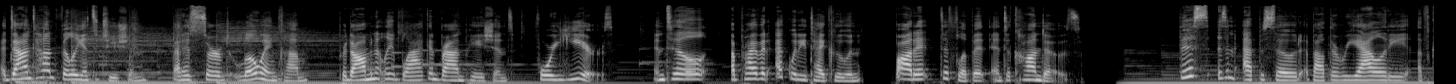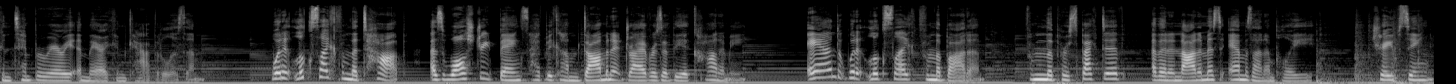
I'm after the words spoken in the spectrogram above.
a downtown Philly institution that has served low income, predominantly black and brown patients for years until a private equity tycoon bought it to flip it into condos. This is an episode about the reality of contemporary American capitalism. What it looks like from the top as Wall Street banks have become dominant drivers of the economy, and what it looks like from the bottom from the perspective of an anonymous Amazon employee, traipsing,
